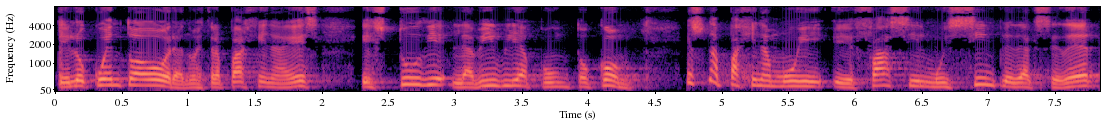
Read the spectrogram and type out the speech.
Te lo cuento ahora. Nuestra página es estudielabiblia.com. Es una página muy eh, fácil, muy simple de acceder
